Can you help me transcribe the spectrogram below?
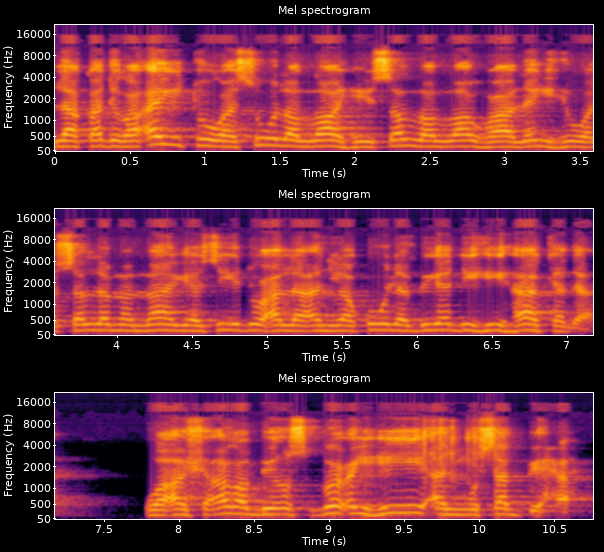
لقد رأيت رسول الله صلى الله عليه وسلم ما يزيد على أن يقول بيده هكذا وأشعر بإصبعه المسبحة.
